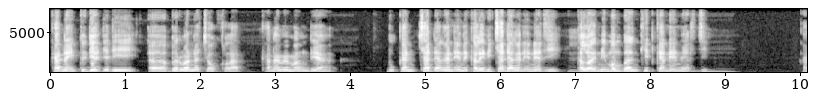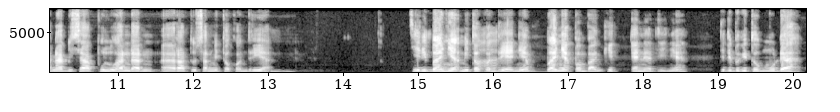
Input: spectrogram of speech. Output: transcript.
karena itu dia jadi eh, berwarna coklat karena memang dia bukan cadangan energi. Kalau ini cadangan energi, kalau ini membangkitkan energi Hmm. karena bisa puluhan dan eh, ratusan mitokondria. Hmm. Jadi banyak mitokondrianya, banyak pembangkit energinya. Jadi begitu mudah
